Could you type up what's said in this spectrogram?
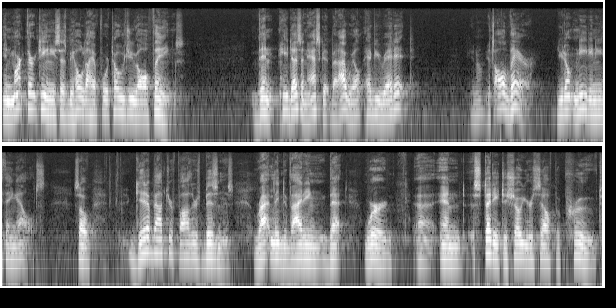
In Mark 13, he says, Behold, I have foretold you all things. Then he doesn't ask it, but I will. Have you read it? You know, it's all there. You don't need anything else. So get about your Father's business, rightly dividing that word uh, and study to show yourself approved.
